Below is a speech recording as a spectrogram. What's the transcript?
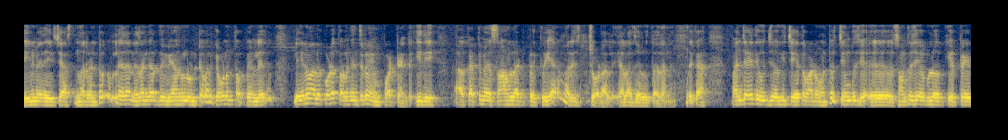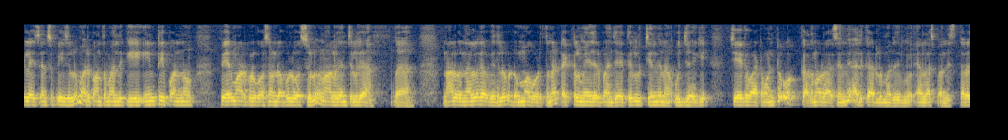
దీని మీద ఇది చేస్తున్నారంటూ లేదా నిజంగా దివ్యాంగులు ఉంటే వాళ్ళకి ఇవ్వడం తప్పేం లేదు. లేని వాళ్ళకి కూడా తొలగించడం ఇంపార్టెంట్. ఇది కత్తి మీద సాములాంటి ప్రక్రియ మరి చూడాలి ఎలా జరుగుతుందని. ఇక పంచాయతీ ఉద్యోగి చేతవాడం అంటూ చెంబు సొంత జేబులోకి ట్రేడ్ లైసెన్స్ ఫీజులు మరి కొంతమందికి ఇంటి పన్ను పేరు మార్పుల కోసం డబ్బులు వసూలు నాలుగు అంచెలుగా నాలుగు నెలలుగా విధులకు డుమ్మా కొడుతున్న టెక్కల్ మేజర్ పంచాయతీలకు చెందిన ఉద్యోగి చేతివాటం అంటూ ఒక కథనం రాసింది. అధికారులు మరి ఎలా స్పందిస్తారో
